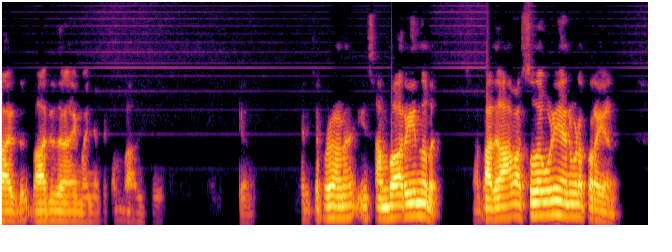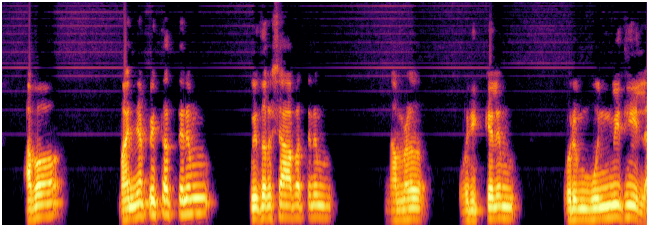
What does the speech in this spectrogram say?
ബാധിത ബാധിതനായി മഞ്ഞപ്പിത്തം ബാധിച്ചു. മരിച്ചപ്പോഴാണ് ഈ സംഭവം അറിയുന്നത്. അപ്പൊ അത് ആ വസ്തുത കൂടി ഞാനിവിടെ പറയാണ് അപ്പോ മഞ്ഞപ്പിത്തത്തിനും പിതൃശാപത്തിനും നമ്മൾ ഒരിക്കലും ഒരു മുൻവിധിയില്ല.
